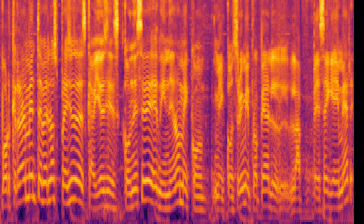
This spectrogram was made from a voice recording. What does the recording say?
Porque realmente ves los precios de descabidos y dices, con ese dinero me, con- me construyo mi propia la PC gamer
